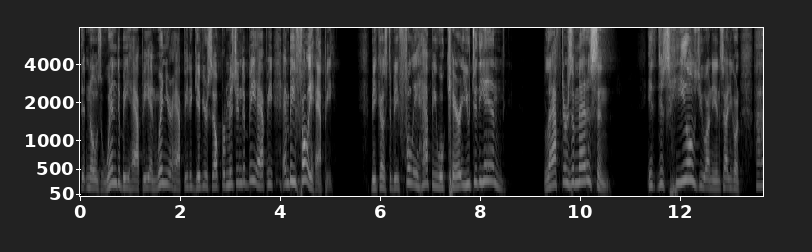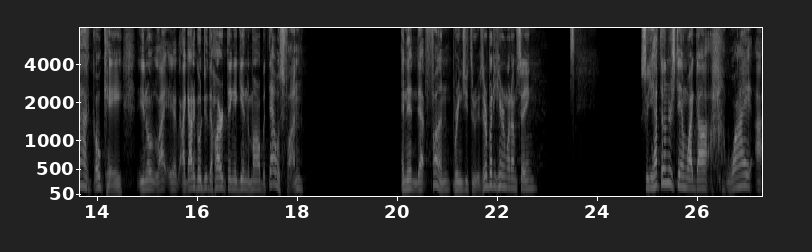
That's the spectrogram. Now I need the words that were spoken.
that knows when to be happy and when you're happy to give yourself permission to be happy and be fully happy. Because to be fully happy will carry you to the end. Laughter's a medicine. It just heals you on the inside. You're going, ah, okay, you know, I got to go do the hard thing again tomorrow, but that was fun. And then that fun brings you through. Is everybody hearing what I'm saying? So you have to understand why God, why uh,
